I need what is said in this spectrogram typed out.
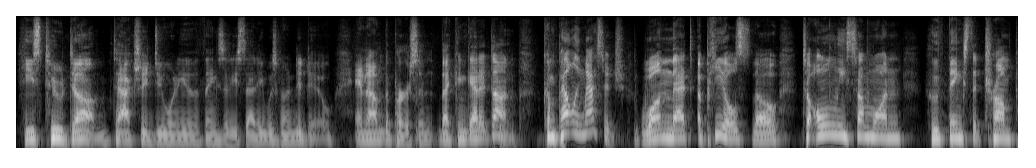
he's too dumb to actually do any of the things that he said he was going to do. And I'm the person that can get it done. Compelling message. One that appeals, though, to only someone who thinks that Trump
